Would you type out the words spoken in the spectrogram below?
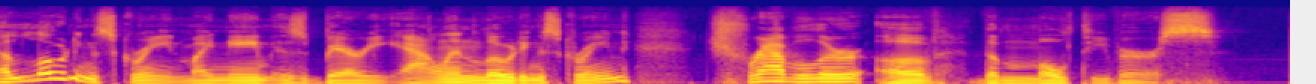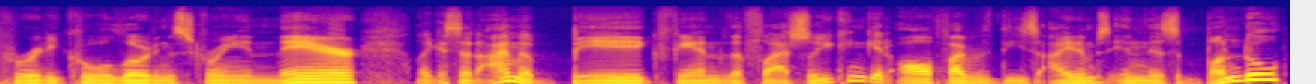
a loading screen. My name is Barry Allen, loading screen, Traveler of the Multiverse pretty cool loading screen there. Like I said, I'm a big fan of the Flash. So you can get all five of these items in this bundle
